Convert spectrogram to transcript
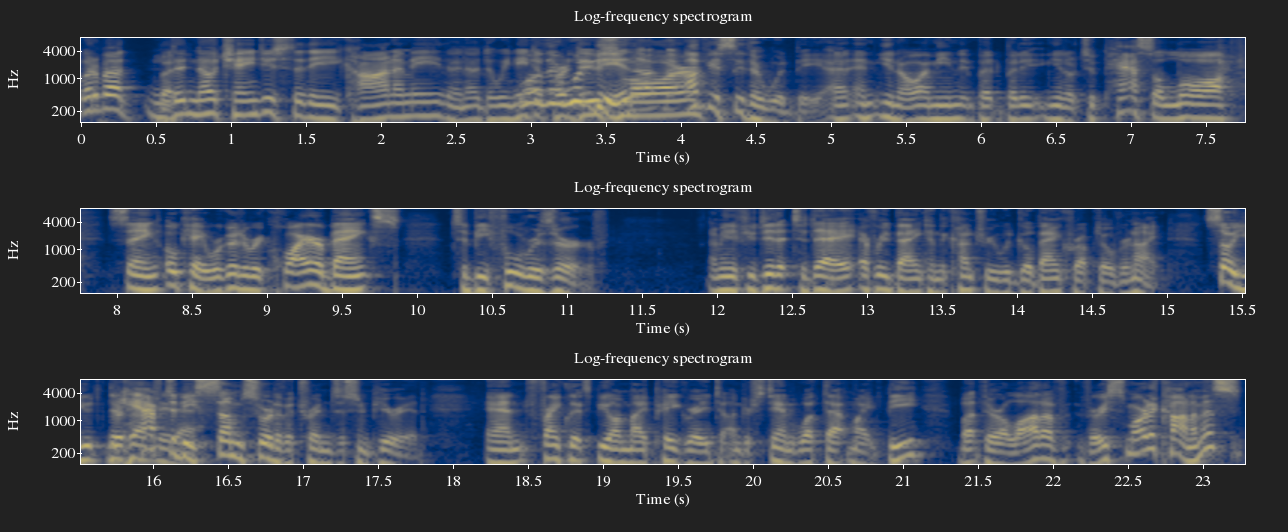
What about but, no changes to the economy? Do we need well, to there produce would be. more? Obviously, there would be, and, and, you know, I mean, but but you know, to pass a law saying, okay, we're going to require banks to be full reserve. I mean, if you did it today, every bank in the country would go bankrupt overnight. So you there'd you have to that. be some sort of a transition period. And frankly, it's beyond my pay grade to understand what that might be. But there are a lot of very smart economists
